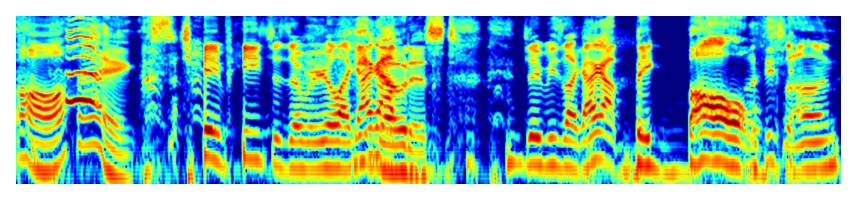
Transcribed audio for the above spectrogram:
oh, thanks. JP's just over here like You I got. noticed. JP's like I got big balls, son.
